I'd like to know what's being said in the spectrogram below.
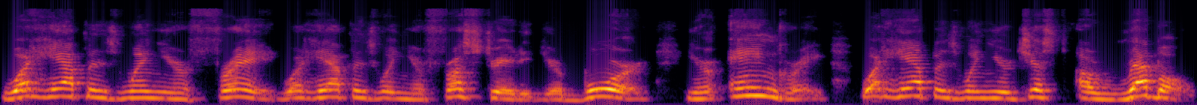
What happens when you're afraid? What happens when you're frustrated? You're bored? You're angry? What happens when you're just a rebel?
